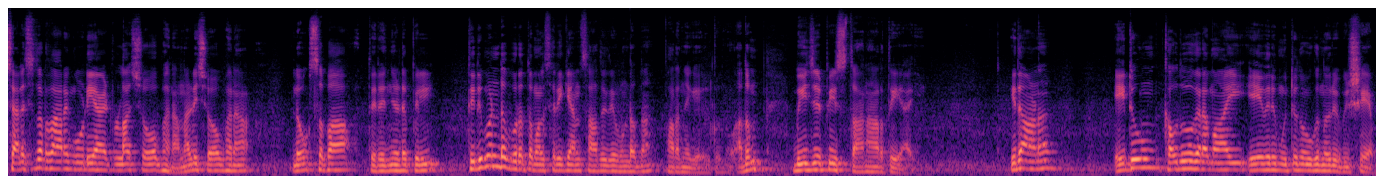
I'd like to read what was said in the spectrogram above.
ചലച്ചിത്ര താരം കൂടിയായിട്ടുള്ള ശോഭന നടി ശോഭന ലോക്സഭാ തിരഞ്ഞെടുപ്പിൽ തിരുവനന്തപുരത്ത് മത്സരിക്കാൻ സാധ്യതയുണ്ടെന്ന് പറഞ്ഞു കേൾക്കുന്നു. അതും ബി ജെ പി സ്ഥാനാർത്ഥിയായി. ഇതാണ് ഏറ്റവും കൗതുകകരമായി ഏവരും ഉറ്റുനോക്കുന്ന ഒരു വിഷയം.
